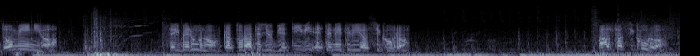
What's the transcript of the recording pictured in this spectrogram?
Dominio. 6 per 1. Catturate gli obiettivi e teneteli al sicuro. Alfa sicuro.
